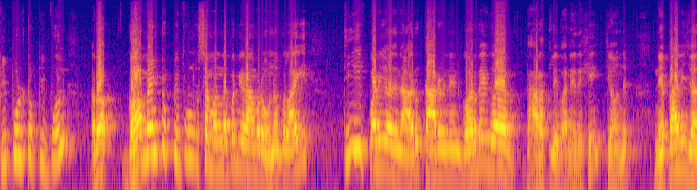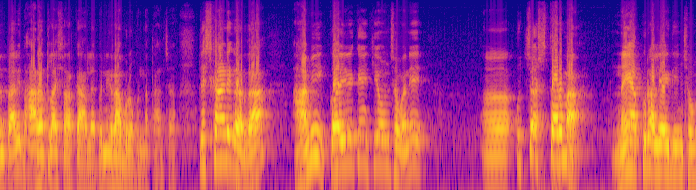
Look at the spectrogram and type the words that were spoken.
पिपुल टु पिपुल र गभर्मेन्ट टु पिपुलको सम्बन्ध पनि राम्रो हुनको लागि ती परियोजनाहरू कार्यान्वयन गर्दै गयो भारतले भनेदेखि के हुन्छ नेपाली जनताले भारतलाई सरकारलाई पनि राम्रो भन्न थाल्छ। त्यस कारणले गर्दा हामी कहिलेकाहीँ के हुन्छ भने उच्च स्तरमा नयाँ कुरा ल्याइदिन्छौँ।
